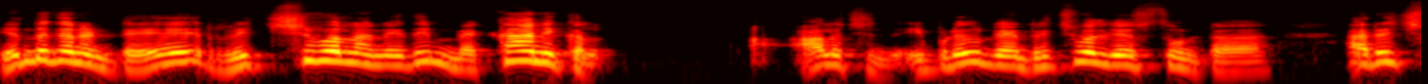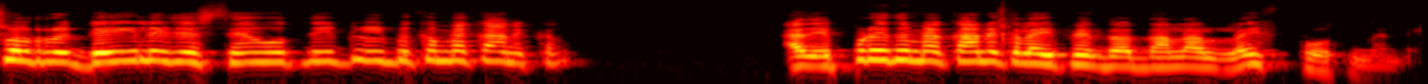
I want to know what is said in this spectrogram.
ఎందుకనంటే రిచువల్ అనేది మెకానికల్ ఆలోచింది ఇప్పుడు నేను రిచువల్ చేస్తుంటా ఆ రిచువల్ డైలీ చేస్తే ఏమవుతుంది? ఇట్ విల్ బికమ్ మెకానికల్ అది ఎప్పుడైతే మెకానికల్ అయిపోయిందో దానిలో లైఫ్ పోతుందండి.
